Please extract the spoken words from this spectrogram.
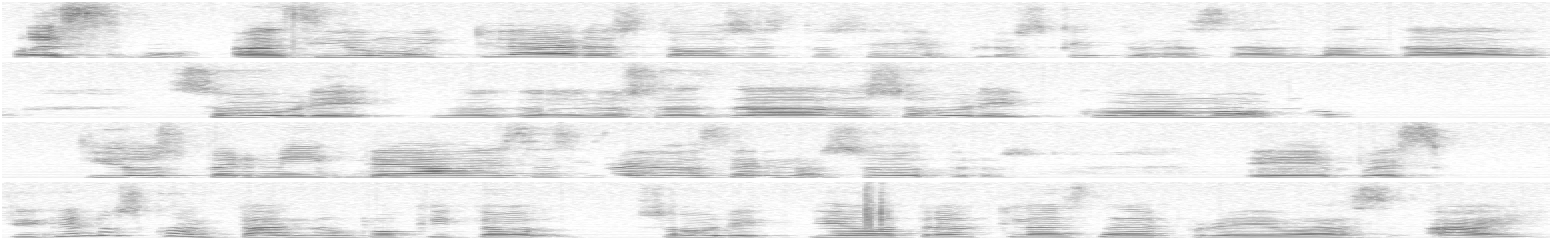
pues han sido muy claros todos estos ejemplos que tú nos has mandado sobre, nos, has dado sobre cómo Dios permite a veces pruebas en nosotros. Eh, pues síguenos contando un poquito sobre qué otra clase de pruebas hay.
